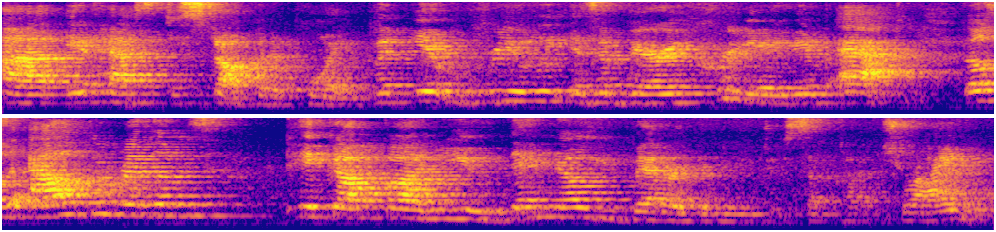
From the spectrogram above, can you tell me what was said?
Uh, it has to stop at a point, but it really is a very creative act. Those algorithms pick up on you. They know you better than you do sometimes, right?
